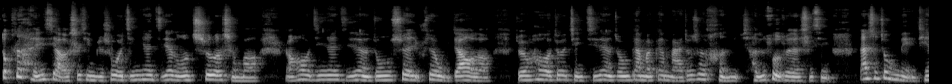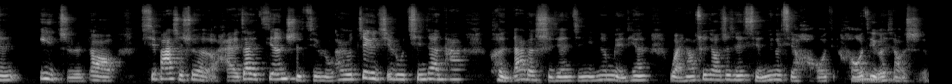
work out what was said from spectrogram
都是很小的事情。比如说我今天几点钟吃了什么，然后今天几点钟睡睡午觉了，然后就几几点钟干嘛干嘛，就是很很琐碎的事情。但是就每天。一直到七八十岁了，还在坚持记录。他说这个记录侵占他很大的时间精力，就每天晚上睡觉之前写那个写好好几个小时。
